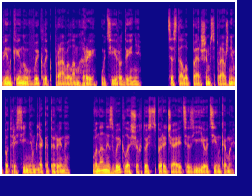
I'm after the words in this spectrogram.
він кинув виклик правилам гри у цій родині. Це стало першим справжнім потрясінням для Катерини. Вона не звикла, що хтось сперечається з її оцінками.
